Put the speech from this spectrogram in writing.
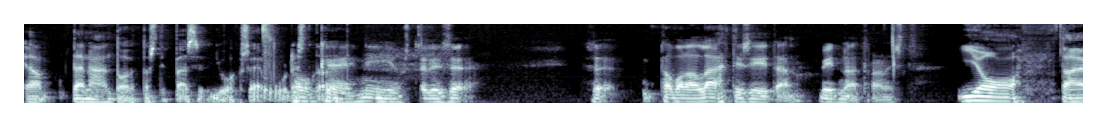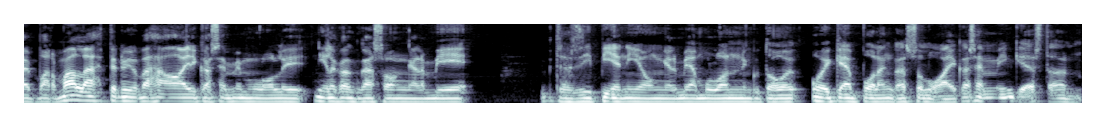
ja tänään toivottavasti pääsen juokseen uudestaan. Okei, niin just. Eli se, se tavallaan lähti siitä Midnight Runista. Joo, tai varmaan lähtenyt jo vähän aikaisemmin. Mulla oli nilkan kanssa ongelmia, tällaisia pieniä ongelmia. Mulla on niin tuo oikean puolen kanssa ollut aikaisemminkin, ja sitä on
